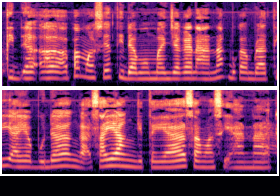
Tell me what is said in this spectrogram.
tidak uh, apa maksudnya tidak memanjakan anak bukan berarti ayah bunda nggak sayang gitu ya sama si anak.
